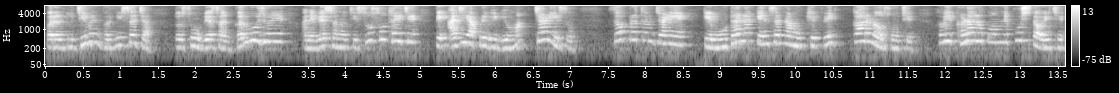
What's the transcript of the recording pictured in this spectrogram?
પરંતુ જીવનભરની સજા. તો શું વ્યસન કરવું જોઈએ અને વ્યસનોથી શું શું થાય છે તે આજે આપણે વિડીયોમાં જાણીશું. સૌપ્રથમ જાણીએ કે મોઢાના કેન્સરના મુખ્યત્વે કારણો શું છે. હવે ઘણા લોકો અમને પૂછતા હોય છે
